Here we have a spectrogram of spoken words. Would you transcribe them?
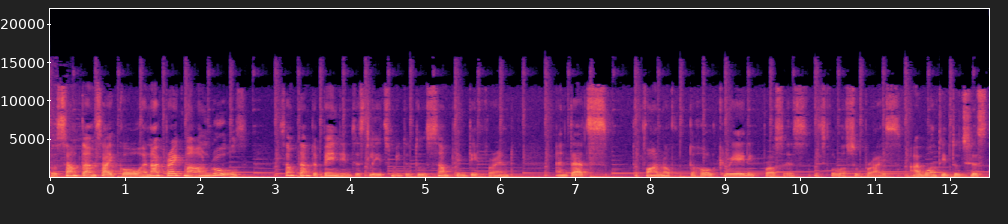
So sometimes I go and I break my own rules. Sometimes the painting just leads me to do something different, and that's the fun of the whole creative process. It's full of surprise. I wanted to just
